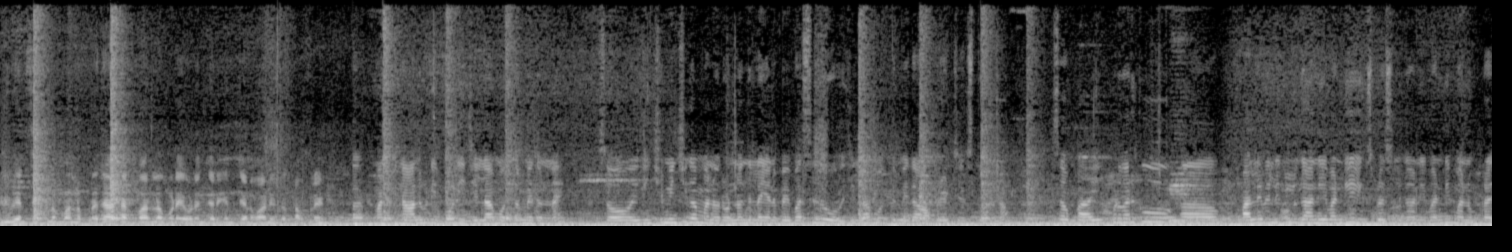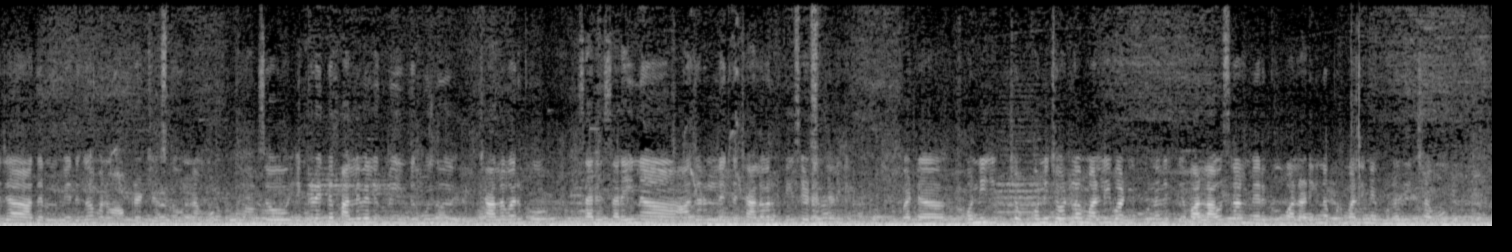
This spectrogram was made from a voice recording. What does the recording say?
గ్రీవెన్సెస్లో మన ప్రజా దర్బార్లో కూడా ఇవ్వడం జరిగింది జనవాణిలో కంప్లైంట్. మనకి నాలుగు డిపోలు ఈ జిల్లా మొత్తం మీద ఉన్నాయి. సో ఇంచుమించుగా మనం రెండు వందల ఎనభై బస్సులు జిల్లా మొత్తం మీద ఆపరేట్ చేస్తూ ఉన్నాం. సో ప- ఇప్పటి వరకు పల్లె వెలుగులు కానివ్వండి ఎక్స్ప్రెస్లు కానివ్వండి మనం ప్రజా ఆదరణ మీదుగా మనం ఆపరేట్ చేస్తూ ఉన్నాము. సో ఎక్కడైతే పల్లె వెలుగులు ఇంతకుముందు చాలా వరకు సరే సరైన ఆదరణ లేక చాలా వరకు తీసేయడం జరిగింది. బట్ కొన్ని చో- కొన్ని చోట్ల మళ్ళీ వాటిని పునరుద్ధి వాళ్ళ అవసరాల మేరకు వాళ్ళు అడిగినప్పుడు మళ్ళీ మేము పునరుద్ధరించాము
